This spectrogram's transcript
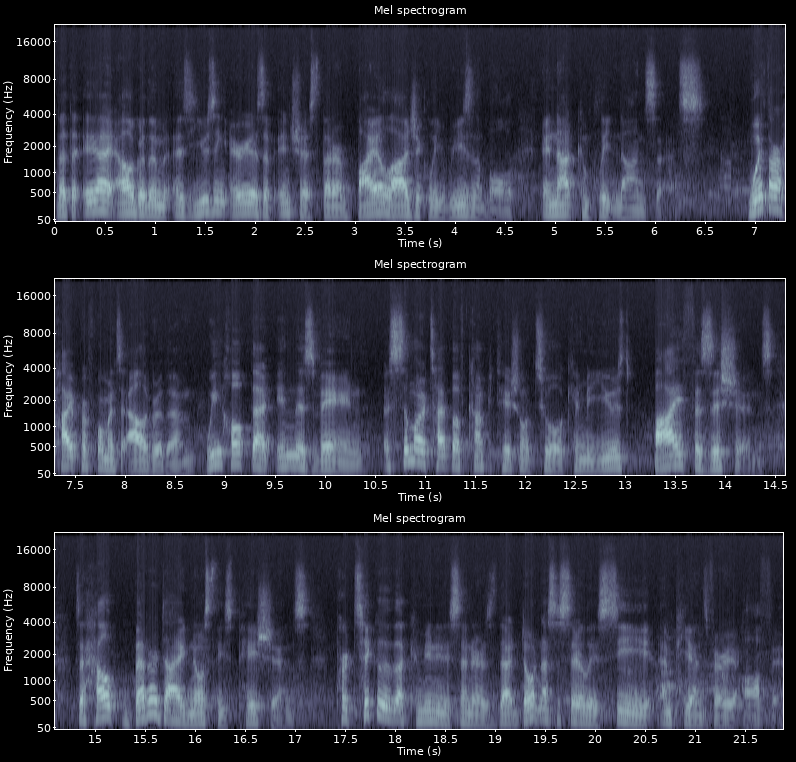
that the AI algorithm is using areas of interest that are biologically reasonable and not complete nonsense. With our high performance algorithm, we hope that in this vein, a similar type of computational tool can be used by physicians to help better diagnose these patients, particularly the community centers that don't necessarily see MPNs very often.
